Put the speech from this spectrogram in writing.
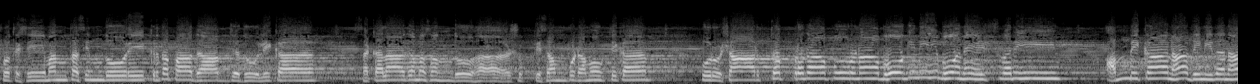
श्रुतिसीमन्तसिन्दूरी कृतपादाब्जधूलिका सकलागमसन्दोह शुक्तिसम्पुटमौक्तिका पुरुषार्थप्रदा पूर्णा भोगिनी भुवनेश्वरी अम्बिकानादिनिधना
